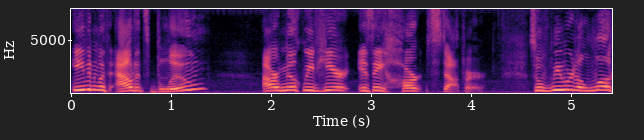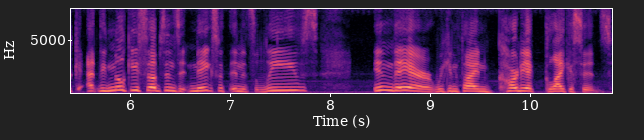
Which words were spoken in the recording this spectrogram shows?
Even without its bloom, our milkweed here is a heart stopper. So if we were to look at the milky substance it makes within its leaves, in there we can find cardiac glycosides,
